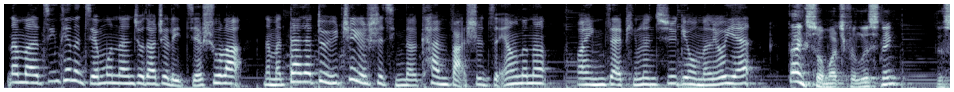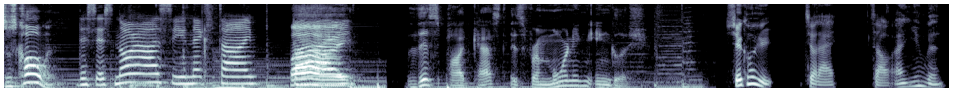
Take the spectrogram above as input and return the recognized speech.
那么今天的节目呢就到这里结束了。那么大家对于这个事情的看法是怎样的呢？欢迎在评论区给我们留言。Thanks so much for listening. This is Colin. This is Norah. See you next time. Bye. This podcast is from Morning English. 学口语就来早安英文。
